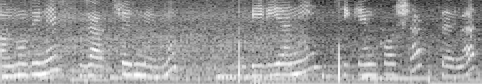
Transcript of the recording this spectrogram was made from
জন্মদিনের রাত্রের মেনু বিরিয়ানি চিকেন কষা স্যালাড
